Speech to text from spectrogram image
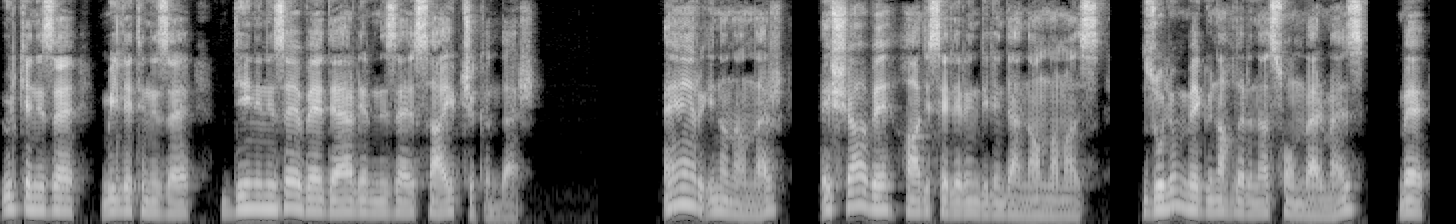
ülkenize, milletinize, dininize ve değerlerinize sahip çıkın der. Eğer inananlar eşya ve hadiselerin dilinden anlamaz, zulüm ve günahlarına son vermez ve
